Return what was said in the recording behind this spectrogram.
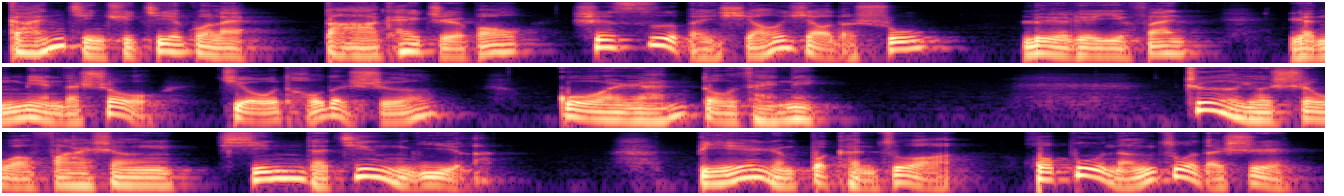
赶紧去接过来，打开纸包，是四本小小的书，略略一翻，人面的兽，九头的蛇，果然都在内。这又使我发生新的敬意了。别人不肯做或不能做的事，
